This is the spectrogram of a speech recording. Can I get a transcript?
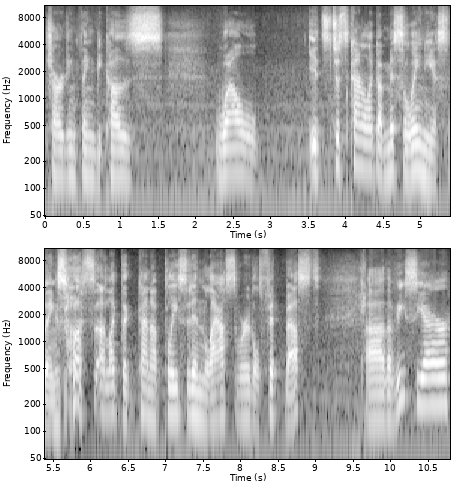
charging thing because well it's just kind of like a miscellaneous thing so I'd like to kind of place it in last where it'll fit best uh, the VCR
